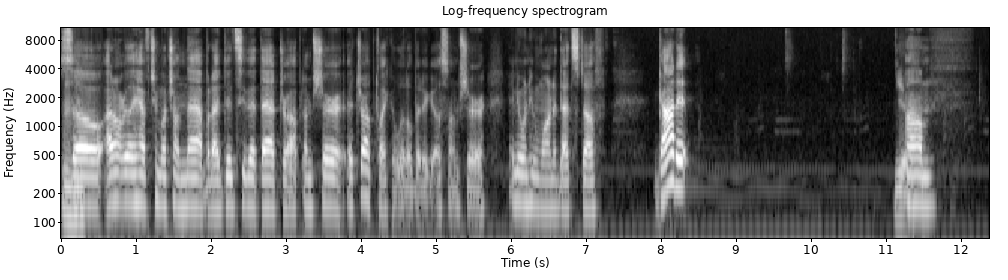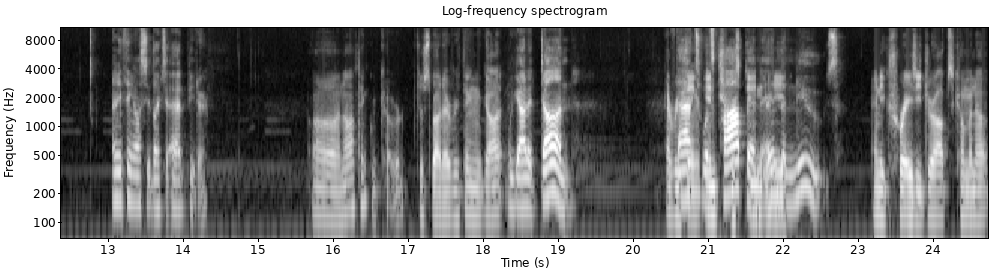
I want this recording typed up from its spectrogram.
Mhm. So I don't really have too much on that, but I did see that that dropped. I'm sure it dropped like a little bit ago, so I'm sure anyone who wanted that stuff got it. Yeah. Um. Anything else you'd like to add, Peter? uh, no, I think we covered just about everything we got. We got it done. Everything. That's what's popping in any, the news. any crazy drops coming up.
